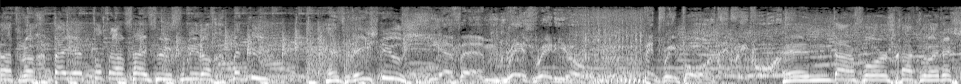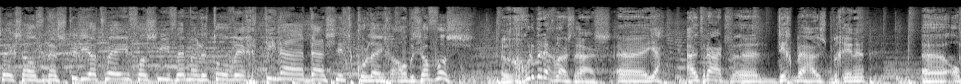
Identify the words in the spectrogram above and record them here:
Zaterdag bij je tot aan 5 uur vanmiddag met nu het race nieuws. CFM, Race Radio, Pit Report. En daarvoor schakelen we rechtstreeks over naar Studio 2 van CFM aan de Tolweg. Tina, daar zit collega Albert-Jan Vos. Goedemiddag luisteraars. Eh, ja, uiteraard eh, dicht bij huis beginnen. Eh, op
